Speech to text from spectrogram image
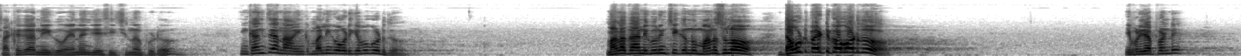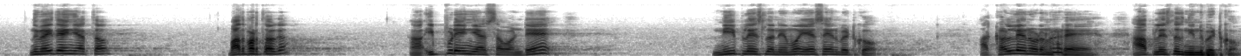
చక్కగా నీకు వైనం చేసి ఇచ్చినప్పుడు ఇంకంతే నా ఇంక మళ్ళీ ఇంకొకటికి ఇవ్వకూడదు. మళ్ళీ దాని గురించి ఇక నువ్వు మనసులో డౌట్ పెట్టుకోకూడదు. ఇప్పుడు చెప్పండి నువ్వైతే ఏం చేస్తావు? బాధపడతావుగా? ఇప్పుడు ఏం చేస్తావు అంటే నీ ప్లేస్లోనేమో ఏ సైన్ పెట్టుకో. ఆ కళ్ళు లేనోడు ఉన్నాడే ఆ ప్లేస్లో నిన్ను పెట్టుకో.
